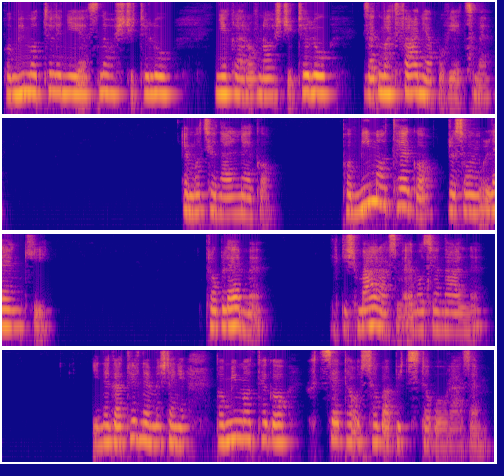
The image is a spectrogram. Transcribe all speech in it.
Pomimo tyle niejasności, tylu nieklarowności, tylu zagmatwania, powiedzmy, emocjonalnego, pomimo tego, że są lęki, problemy, jakiś marazm emocjonalny i negatywne myślenie, pomimo tego chce ta osoba być z Tobą razem.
